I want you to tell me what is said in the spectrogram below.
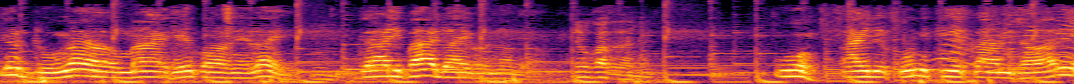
त्यो ढुङ्गा मागेको गर्नेलाई गाडी पायो ड्राइभर नभ्याउने ऊ अहिले कुन के काम छ अरे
